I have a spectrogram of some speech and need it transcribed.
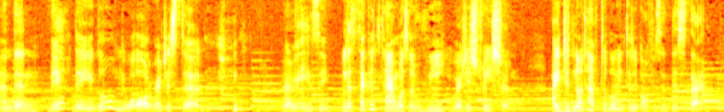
and then, yeah, there you go, you were all registered. Very easy. The second time was a re-registration. I did not have to go into the office at this time.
